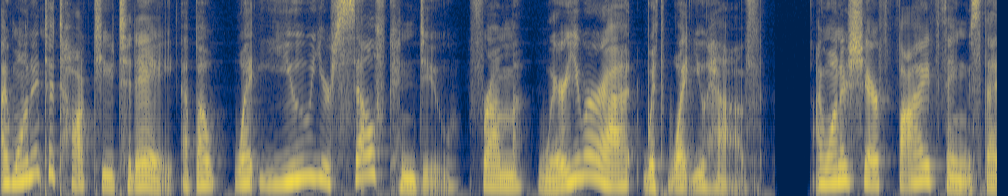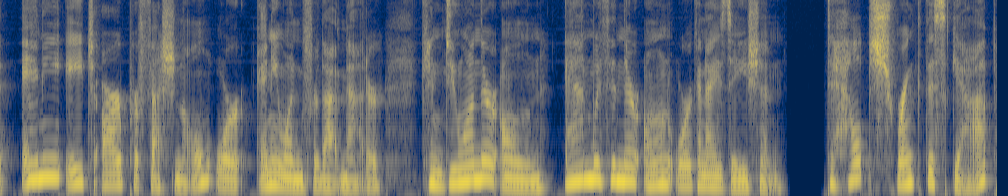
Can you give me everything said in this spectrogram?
I wanted to talk to you today about what you yourself can do from where you are at with what you have. I want to share five things that any HR professional, or anyone for that matter, can do on their own and within their own organization to help shrink this gap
